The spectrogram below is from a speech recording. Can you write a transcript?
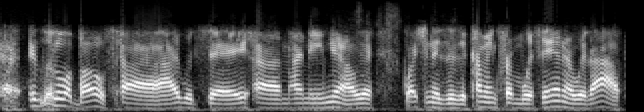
A little of both, uh, I would say. Um, I mean, you know, the question is, is it coming from within or without?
